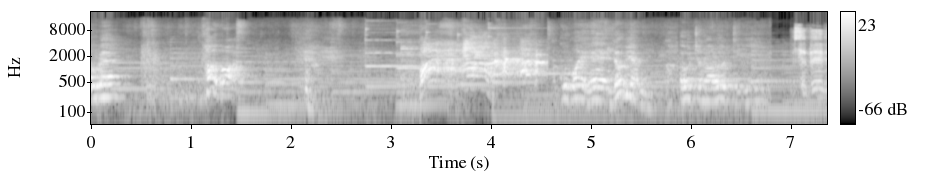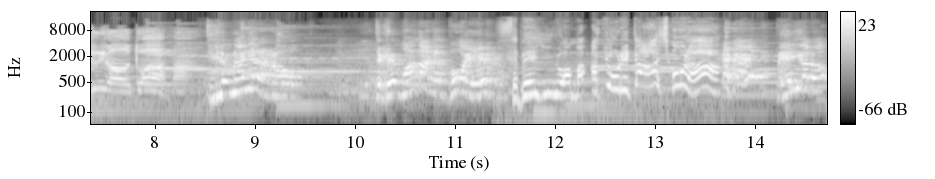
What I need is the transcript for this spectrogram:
ကိုပဲဟုတ်ပါဘာကိုပဲဟဲ့လုပ်ပြန်ပြီဟုတ်ကျွန်တော်တို့ဒီစပယ်ပြူရောသွားမှာဒီလုပ်ငန်းရတာတော့တကယ်ဝမ်းသာတယ်ဘောရဲ့စပယ်ကြီးရွာမှာအပြိုတွေတအားချိုးတာဘယ်ရတော့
